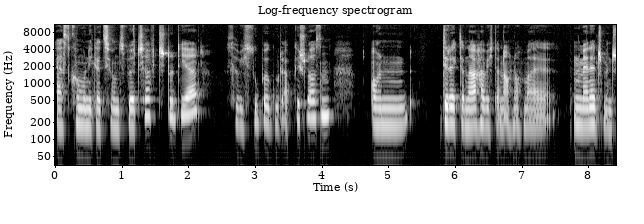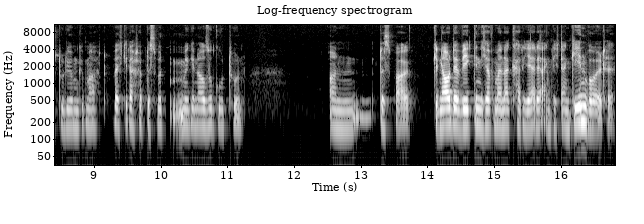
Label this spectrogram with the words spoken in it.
erst Kommunikationswirtschaft studiert. Das habe ich super gut abgeschlossen. Und direkt danach habe ich dann auch noch mal ein Managementstudium gemacht, weil ich gedacht habe, das wird mir genauso gut tun. Und das war genau der Weg, den ich auf meiner Karriere eigentlich dann gehen wollte,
